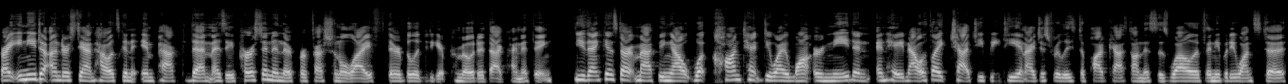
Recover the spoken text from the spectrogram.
right? You need to understand how it's going to impact them as a person in their professional life their ability to get promoted that kind of thing. You then can start mapping out what content do i want or need and, and hey now with like ChatGPT and i just released a podcast on this as well if anybody wants to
